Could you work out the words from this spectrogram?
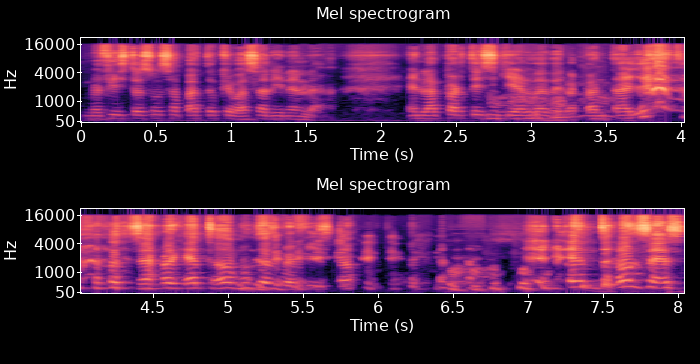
Mephisto es un zapato que va a salir en la, en la parte izquierda de la pantalla. o sea, ya todo el mundo es Mephisto. Entonces,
